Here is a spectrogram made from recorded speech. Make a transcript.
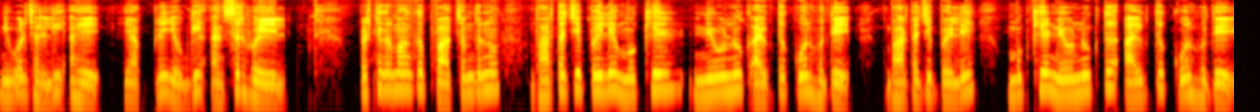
निवड झालेली आहे. हे आपले योग्य आन्सर होईल. प्रश्न क्रमांक पाच मित्रांनो भारताचे पहिले मुख्य निवडणूक आयुक्त कोण होते? भारताचे पहिले मुख्य निवडणूक आयुक्त कोण होते?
